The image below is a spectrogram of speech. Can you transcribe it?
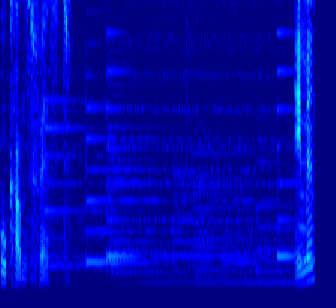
who comes first? Amen?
